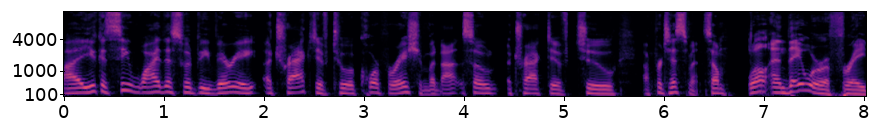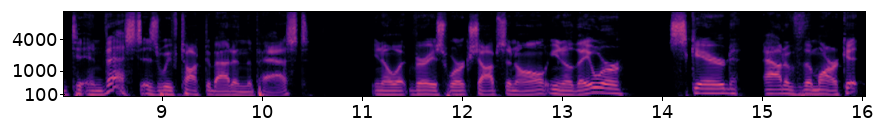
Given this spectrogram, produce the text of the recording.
Uh, you could see why this would be very attractive to a corporation, but not so attractive to a participant. So, Well, and they were afraid to invest, as we've talked about in the past, you know, at various workshops and all. You know, they were scared out of the market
